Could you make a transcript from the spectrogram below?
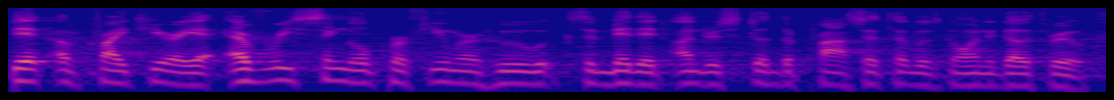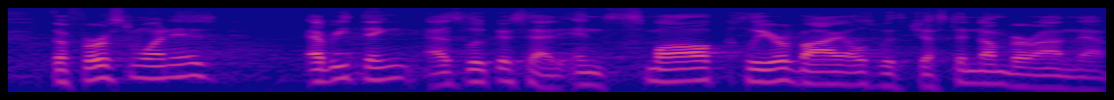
bit of criteria, every single perfumer who submitted understood the process that was going to go through. The first one is everything, as Luca said, in small, clear vials with just a number on them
